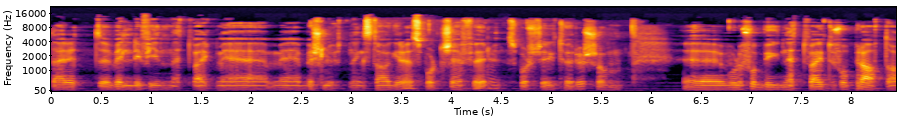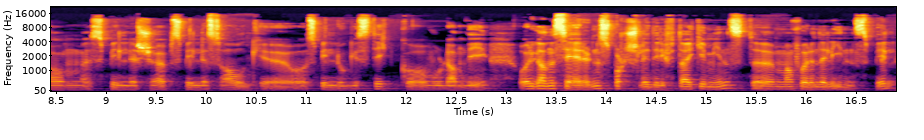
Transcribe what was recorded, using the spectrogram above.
det er et veldig fint nettverk med, med beslutningstagere, sportssjefer, sportsdirektører som Eh, hvor du får bygd nettverk, du får prata om spillekjøp, spillesalg eh, og spillelogistikk, og hvordan de organiserer den sportslige drifta, ikke minst. Eh, man får en del innspill.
